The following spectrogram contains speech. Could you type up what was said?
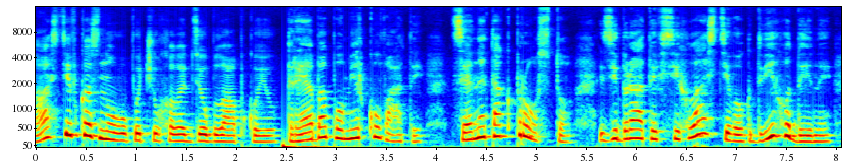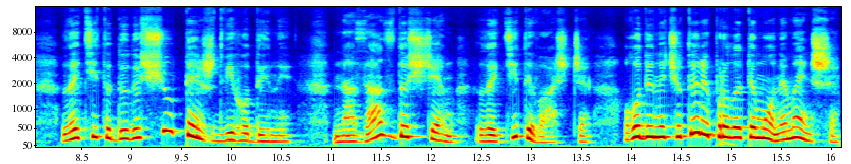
Ластівка знову почухала дзьоб лапкою. Треба поміркувати. Це не так просто. Зібрати всіх ластівок дві години, летіти до дощу теж дві години. Назад з дощем летіти важче. Години чотири пролетимо не менше.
